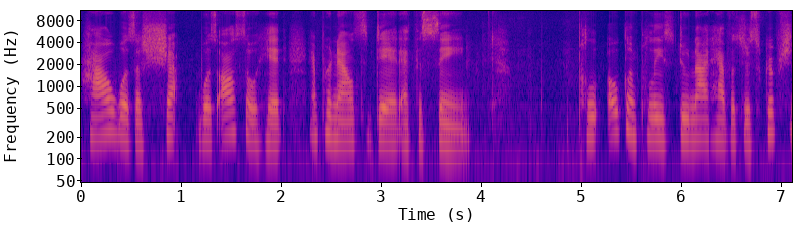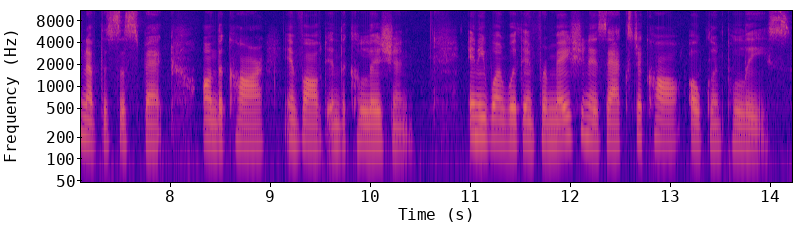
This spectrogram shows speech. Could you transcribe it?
Howe was, a was also hit and pronounced dead at the scene. Pol Oakland police do not have a description of the suspect on the car involved in the collision. Anyone with information is asked to call Oakland police.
